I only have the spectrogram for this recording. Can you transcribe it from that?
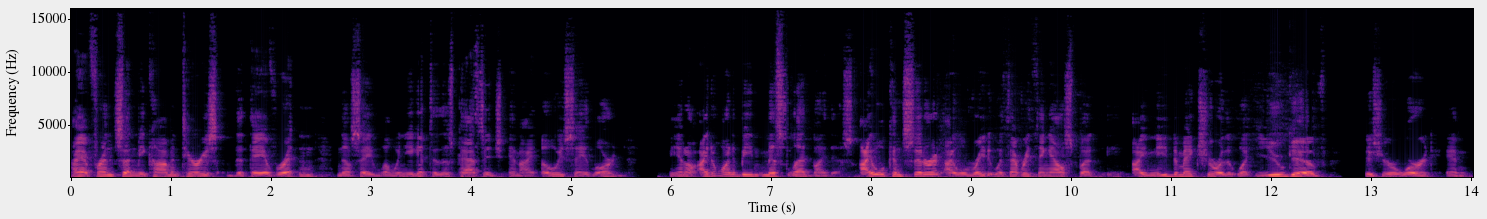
I have friends send me commentaries that they have written, and they'll say, Well, when you get to this passage, and I always say, Lord, you know, I don't want to be misled by this. I will consider it, I will read it with everything else, but I need to make sure that what you give is your word. And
